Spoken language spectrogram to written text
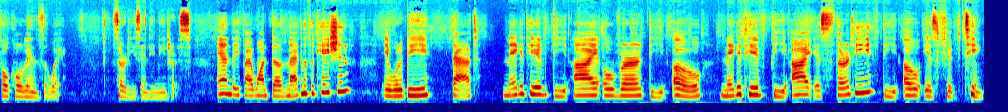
focal length away 30 centimeters. And if I want the magnification it would be that negative di over dO Negative di is 30, do is 15.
